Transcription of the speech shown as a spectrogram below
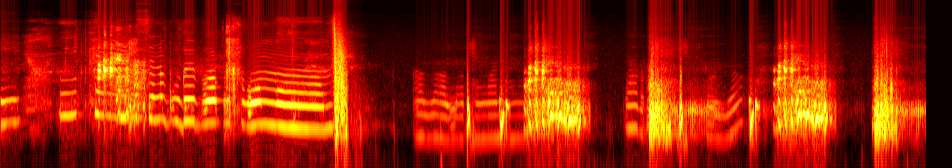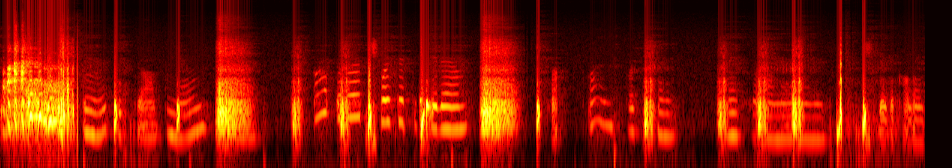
Minik seni burada bırakmış olmam. Allah Allah bunlar ne? Gel bakalım şöyle. Evet güzel tamam. Aa, evet başlattıklarım. Ay başlattıklarım. Neyse anne. Şöyle kalayım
